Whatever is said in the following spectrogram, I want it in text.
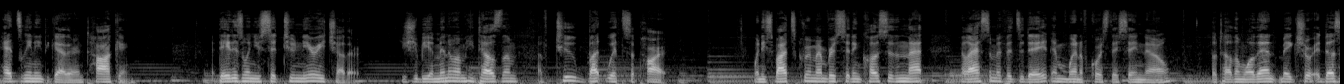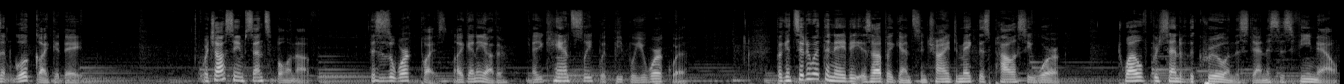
heads leaning together and talking. A date is when you sit too near each other. You should be a minimum, he tells them, of two butt widths apart. When he spots crew members sitting closer than that, he'll ask them if it's a date, and when, of course, they say no, he'll tell them, well, then make sure it doesn't look like a date. Which all seems sensible enough. This is a workplace, like any other, and you can't sleep with people you work with. But consider what the Navy is up against in trying to make this policy work. 12% of the crew on the Stennis is female.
